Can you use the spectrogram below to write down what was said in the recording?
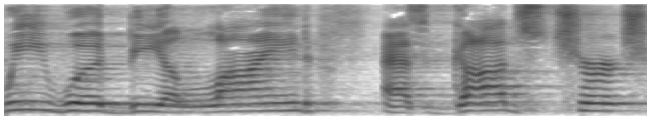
we would be aligned as God's church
